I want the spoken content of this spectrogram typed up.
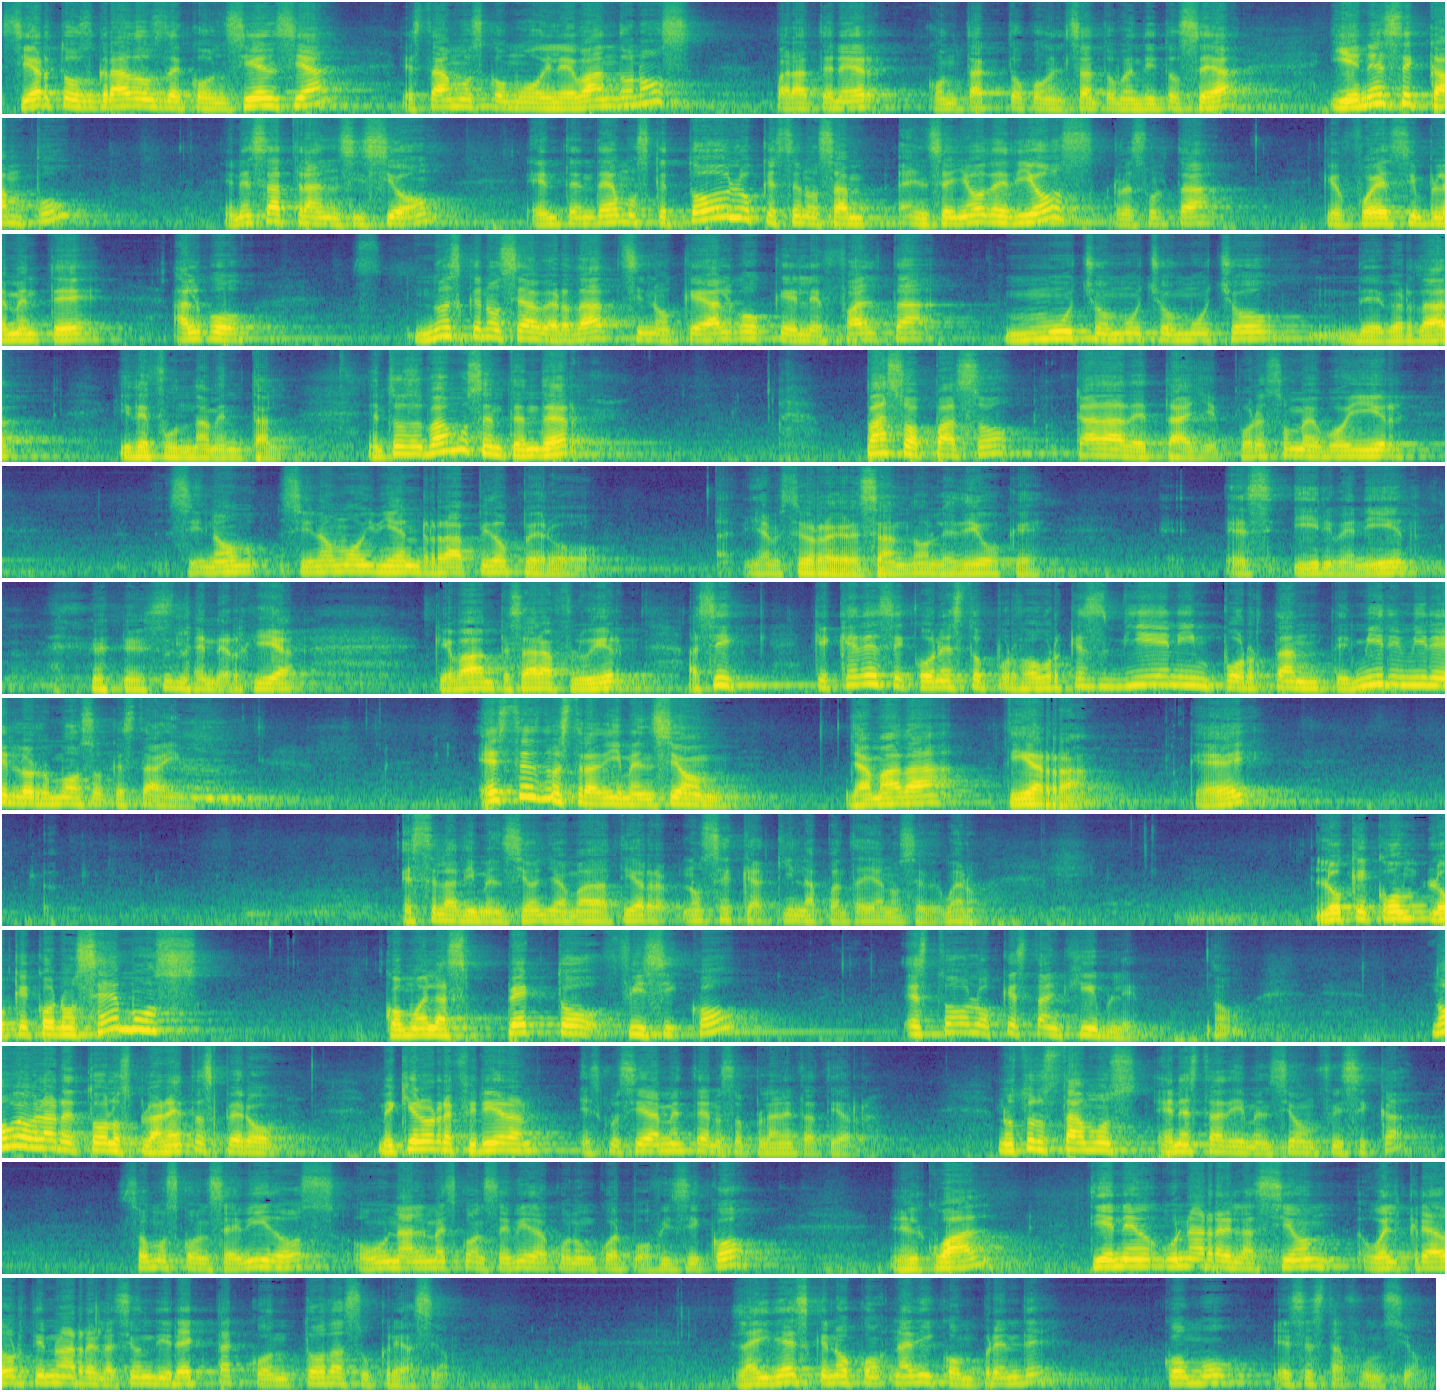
ciertos grados de conciencia, estamos como elevándonos para tener contacto con el Santo bendito sea. Y en ese campo, en esa transición, entendemos que todo lo que se nos enseñó de Dios resulta que fue simplemente algo, no es que no sea verdad, sino que algo que le falta mucho, mucho, mucho de verdad y de fundamental. Entonces vamos a entender paso a paso cada detalle. Por eso me voy a ir, si no, muy bien rápido, pero ya me estoy regresando, le digo que es ir y venir, es la energía que va a empezar a fluir. Así que quédese con esto, por favor, que es bien importante. Mire, mire lo hermoso que está ahí. Esta es nuestra dimensión, llamada tierra. ¿ok? Esta es la dimensión llamada tierra. No sé que aquí en la pantalla no se ve. Bueno, lo que, lo que conocemos como el aspecto físico es todo lo que es tangible. ¿No? voy a hablar de todos los planetas, pero me quiero referir exclusivamente a nuestro planeta Tierra. Nosotros estamos en esta dimensión física, somos concebidos, o un alma es concebida con un cuerpo físico, en el cual tiene una relación, o el creador tiene una relación directa con toda su creación. La idea es que no, nadie comprende cómo es esta función.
